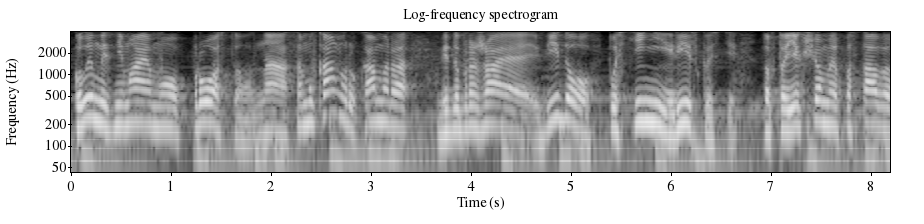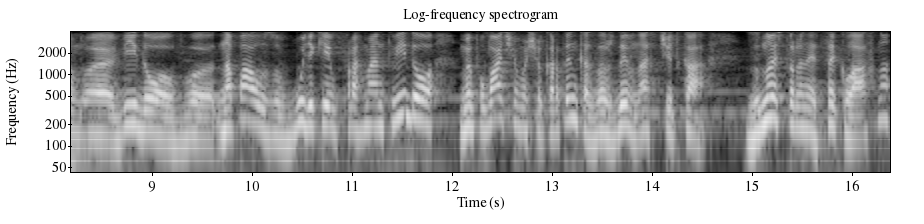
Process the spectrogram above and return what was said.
Коли ми знімаємо просто на саму камеру, камера відображає відео в постійній різкості. Тобто, якщо ми поставимо е, відео в, на паузу в будь-який фрагмент відео, ми побачимо, що картинка завжди в нас чітка. З одної сторони, це класно,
